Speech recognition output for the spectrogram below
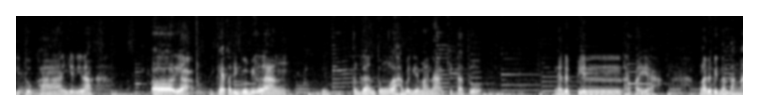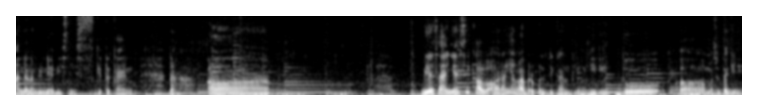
gitu kan. Jadi nah uh, ya kayak tadi gue bilang tergantunglah bagaimana kita tuh ngadepin apa ya ngadepin tantangan dalam dunia bisnis gitu kan. Nah uh, biasanya sih kalau orang yang nggak berpendidikan tinggi itu uh, maksudnya gini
